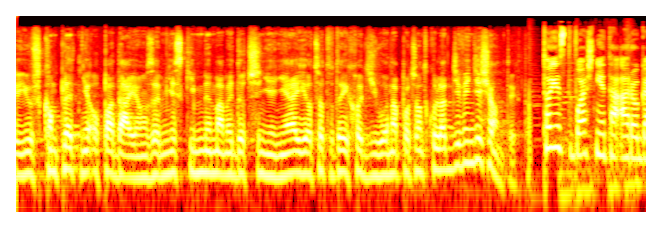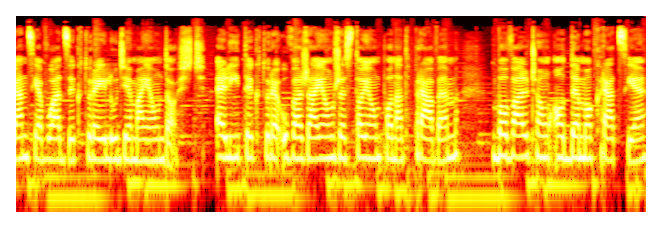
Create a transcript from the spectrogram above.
y, już kompletnie opadają ze mnie, z kim my mamy do czynienia i o co tutaj chodziło na początku lat 90. tak? To jest właśnie ta arogancja władzy, której ludzie mają dość. Elity, które uważają, że stoją ponad prawem, bo walczą o demokrację,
